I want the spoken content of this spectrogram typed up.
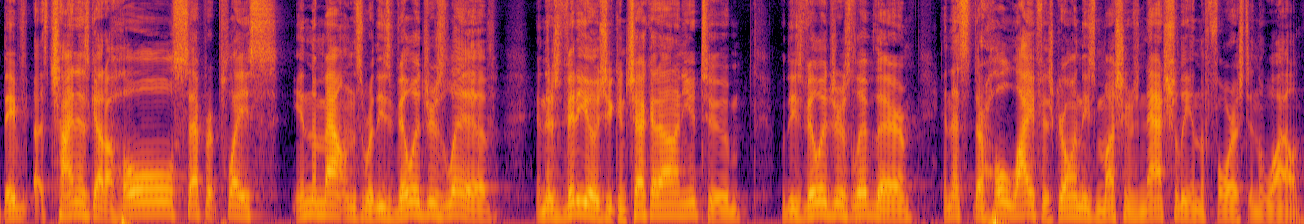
they've uh, China's got a whole separate place in the mountains where these villagers live, and there's videos you can check it out on YouTube. Where these villagers live there and that's their whole life is growing these mushrooms naturally in the forest in the wild.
